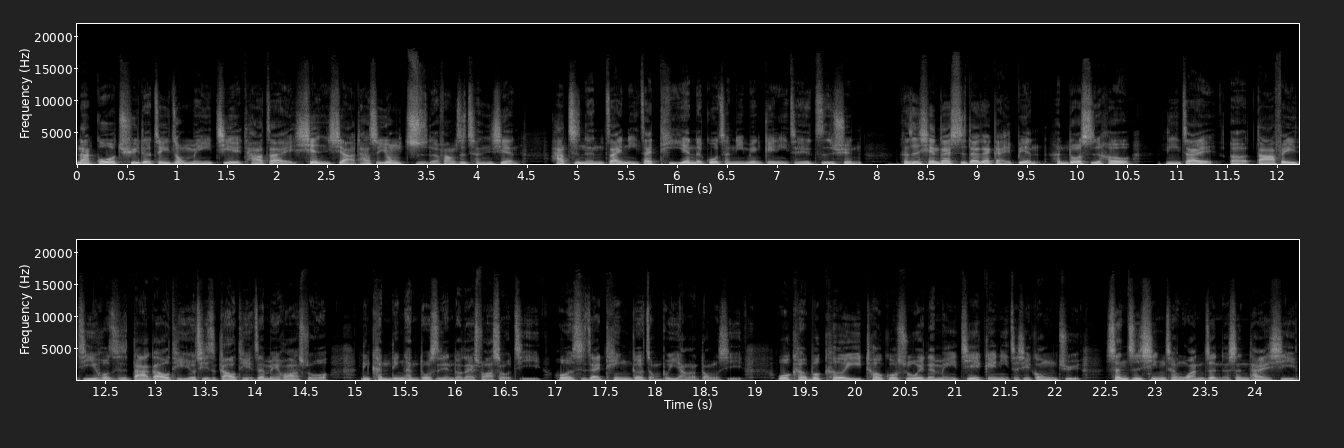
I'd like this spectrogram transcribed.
那过去的这一种媒介，它在线下，它是用纸的方式呈现。它只能在你在体验的过程里面给你这些资讯，可是现在时代在改变，很多时候你在呃搭飞机或者是搭高铁，尤其是高铁，这没话说，你肯定很多时间都在刷手机或者是在听各种不一样的东西。我可不可以透过数位的媒介给你这些工具，甚至形成完整的生态系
